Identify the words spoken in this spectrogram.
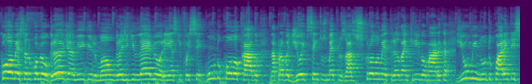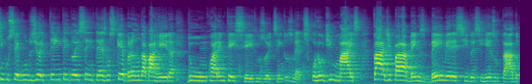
começando com meu grande amigo e irmão, grande Guilherme Orenhas, que foi segundo colocado na prova de 800 metros rasos, cronometrando a incrível marca de 1 minuto 45 segundos e 82 centésimos, quebrando a barreira do 1,46 nos 800 metros. Correu demais, tá de de parabéns, bem merecido esse resultado,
